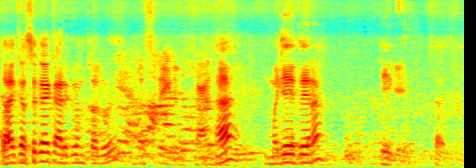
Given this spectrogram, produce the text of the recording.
काय कसं काय कार्यक्रम चालू आहे? हाँ? मज़ा येते ना? ठीक आहे. चालेल.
